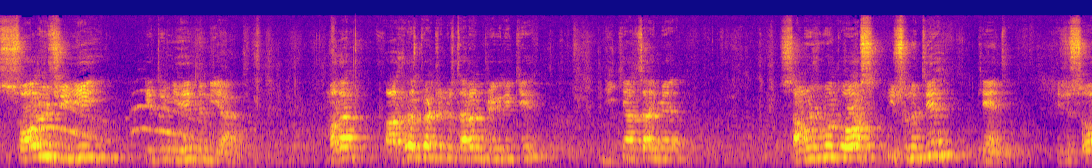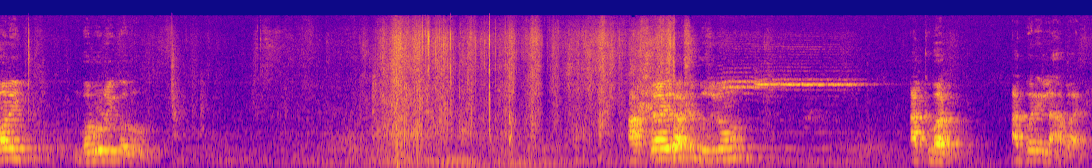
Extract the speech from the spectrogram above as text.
سورُے چھُ یہ دنیا ہی دنیا۔ مگر آخرس پہ تمس تران فکر کہ یہ کیا سا مے سمجھمت اس یہ چھُنہٕ تہِ کینٛہہ تہِ یہِ چھُ سورُے اکبر اکبر الہ آبادی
